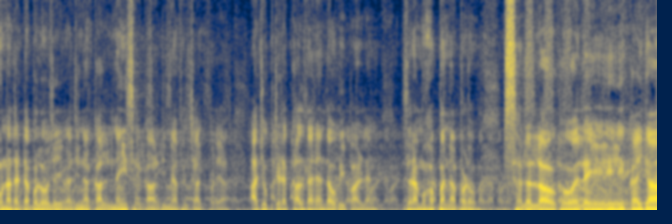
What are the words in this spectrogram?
उन्हों का डबल हो जाएगा। जिन्हें कल नहीं सरकार की महफिल चाक पढ़िया अज जो कल का रहा भी पढ़ लैन। जरा मुहब्बत ना पढ़ो। या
